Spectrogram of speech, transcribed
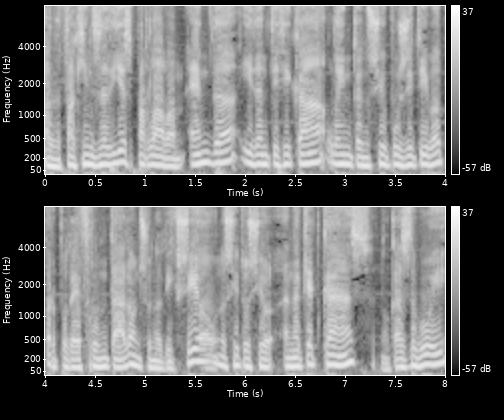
fa 15 dies parlàvem, hem d'identificar la intenció positiva per poder afrontar doncs, una addicció, una situació. En aquest cas, en el cas d'avui,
